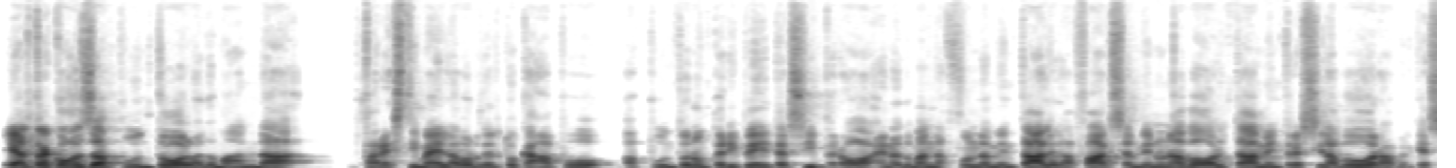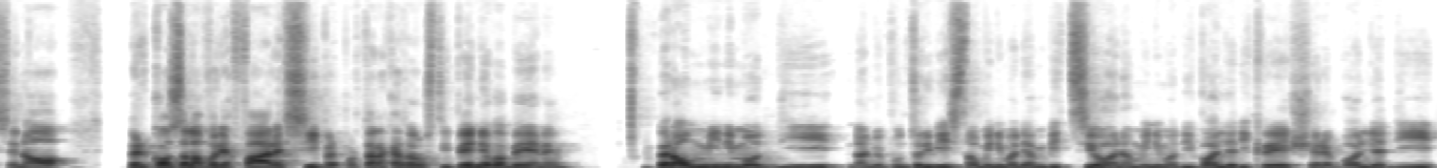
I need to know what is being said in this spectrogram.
E altra cosa, appunto, la domanda faresti mai il lavoro del tuo capo, appunto non per ripetersi, però è una domanda fondamentale da farsi almeno una volta mentre si lavora, perché se no, per cosa lavori a fare? Sì, per portare a casa lo stipendio va bene, però un minimo di, dal mio punto di vista, un minimo di ambizione, un minimo di voglia di crescere, voglia di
